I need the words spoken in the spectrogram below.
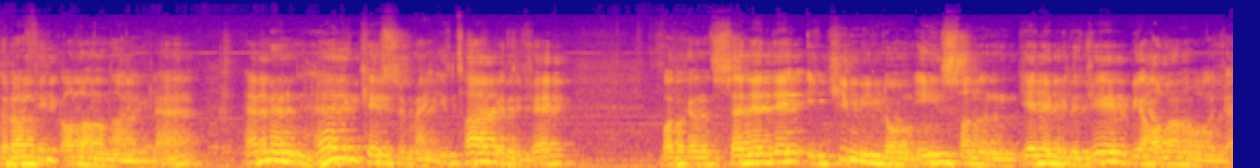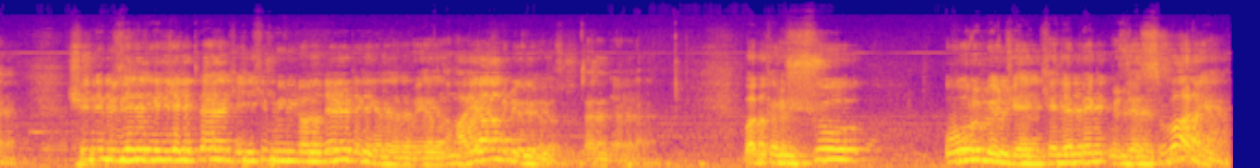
trafik alanlarıyla hemen her kesime hitap edecek Bakın senede 2 milyon insanın gelebileceği bir alan olacak. Şimdi bize diyecekler ki 2 milyon nerede gelir bu yana? Hayal mi görüyorsun sen derler. Bakın şu Uğur Böceği Kelebek Müzesi var ya,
